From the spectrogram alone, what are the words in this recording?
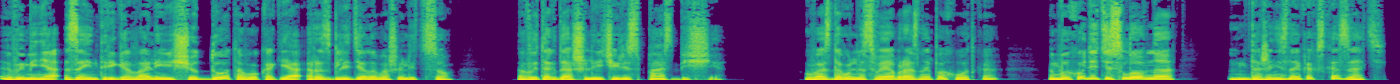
вы меня заинтриговали еще до того, как я разглядела ваше лицо. Вы тогда шли через пастбище. У вас довольно своеобразная походка. Вы ходите словно... Даже не знаю, как сказать.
